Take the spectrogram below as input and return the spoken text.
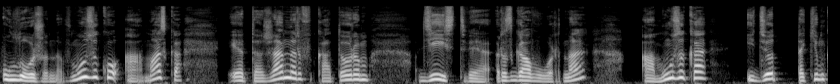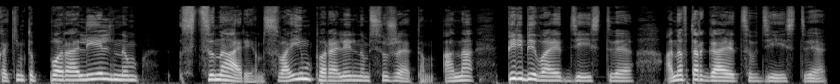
уложено в музыку, а маска это жанр, в котором действие разговорно, а музыка идет таким каким-то параллельным сценарием, своим параллельным сюжетом. Она перебивает действие, она вторгается в действие,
